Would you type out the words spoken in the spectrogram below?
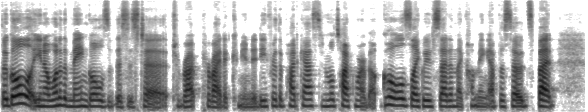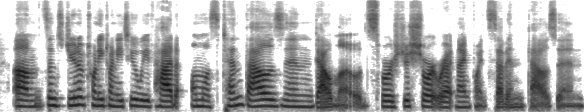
the goal, you know, one of the main goals of this is to to provide a community for the podcast, and we'll talk more about goals, like we've said in the coming episodes. But um, since June of 2022, we've had almost 10,000 downloads. We're just short. We're at 9.7 thousand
